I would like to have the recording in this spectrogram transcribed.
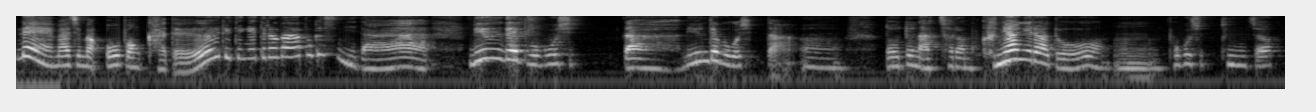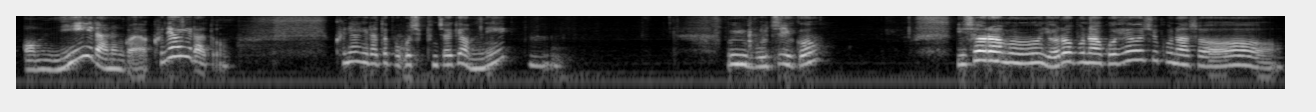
네, 마지막 5번 카드 reading에 들어가 보겠습니다. 미운데 보고 싶다. 미운데 보고 싶다. 어. 너도 나처럼 그냥이라도 음, 보고 싶은 적 없니? 라는 거야. 그냥이라도. 그냥이라도 보고 싶은 적이 없니? 음. 이 뭐지 이거? 이 사람은 여러분하고 헤어지고 나서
